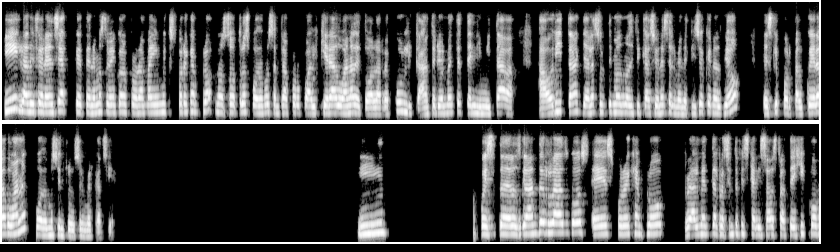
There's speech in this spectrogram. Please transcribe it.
Y la diferencia que tenemos también con el programa IMEX, por ejemplo, nosotros podemos entrar por cualquier aduana de toda la República. Anteriormente te limitaba. Ahorita, ya las últimas modificaciones, el beneficio que nos dio es que por cualquier aduana podemos introducir mercancía. Y pues de los grandes rasgos es, por ejemplo, realmente el recinto fiscalizado estratégico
